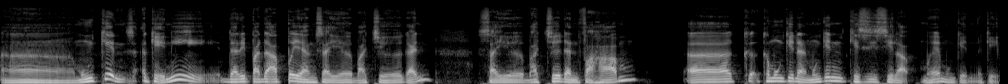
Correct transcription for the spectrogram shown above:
Ah, mungkin. Okey ni daripada apa yang saya baca kan? Saya baca dan faham uh, ke- kemungkinan. Mungkin kesi silap eh mungkin. Okey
